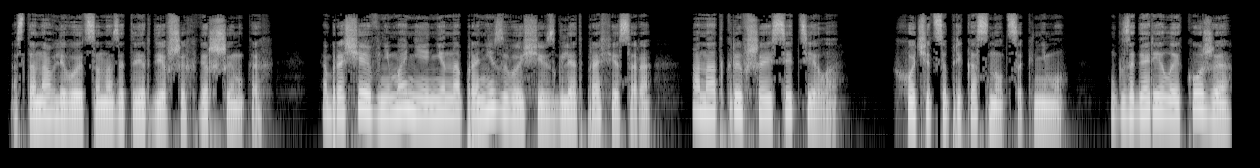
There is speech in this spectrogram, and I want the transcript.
останавливаются на затвердевших вершинках. Обращаю внимание не на пронизывающий взгляд профессора — а на открывшееся тело. Хочется прикоснуться к нему. К загорелой коже,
